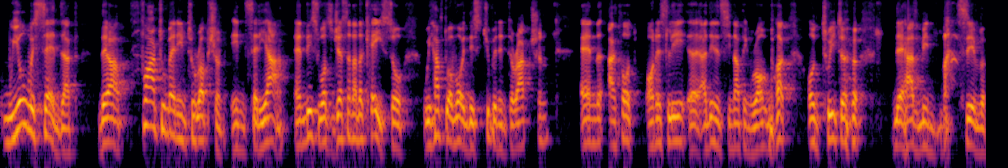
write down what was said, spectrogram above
we always said that there are far too many interruptions in Serie A, and this was just another case. So we have to avoid this stupid interruption. And I thought, honestly, uh, I didn't see nothing wrong, but on Twitter, there has been massive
